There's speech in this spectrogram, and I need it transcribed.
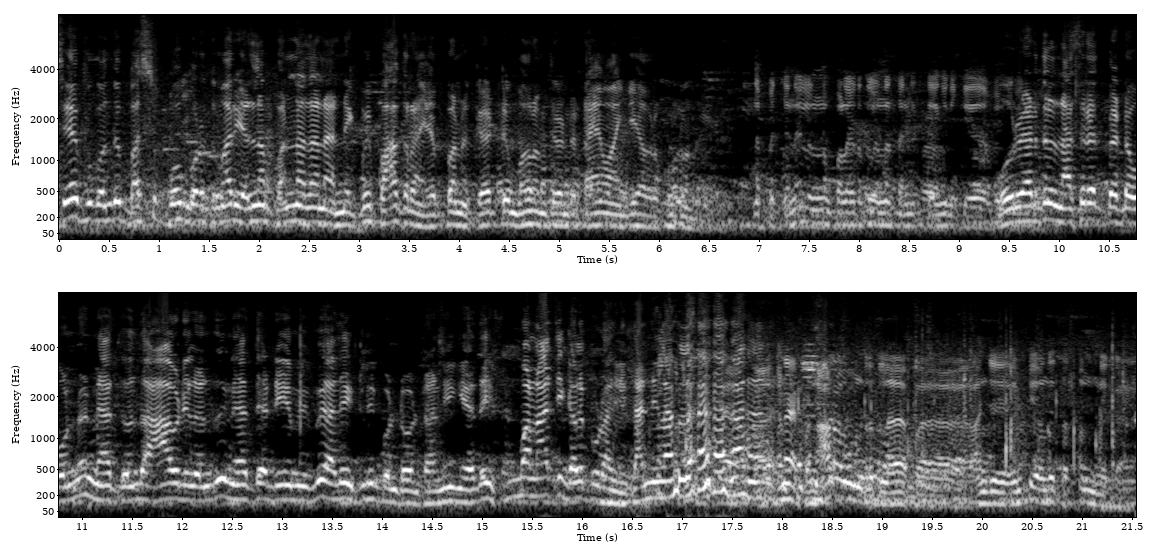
சேஃபுக்கு வந்து பஸ் போக்குவரத்து மாதிரி எல்லாம் பண்ணாதான் நான் இன்னைக்கு போய் பார்க்குறேன். எப்போன்னு கேட்டு முதலமைச்சர்கிட்ட டைம் வாங்கி அவரை கூட்டு வந்து இல்ல இப்போ சென்னையில் இன்னும் பல இடத்துல என்ன தண்ணி தேங்கி நிற்க ஒரு இடத்துல நசரத் பேட்டை ஒன்று நேற்று வந்து ஆவடியிலேருந்து நேற்றே டிஎம்இபி அதையும் கிளீன் பண்ணிட்டு வந்துட்டான் நீங்கள் எதையும் சும்மா நாச்சும் கிளப்பி விடாதீங்க. தண்ணிலாம் இல்லை. ஆனா இப்போ நாடாளுமன்றத்தில் இப்போ அஞ்சு எம்பி வந்து சஸ்பெண்ட் பண்ணியிருக்காங்க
